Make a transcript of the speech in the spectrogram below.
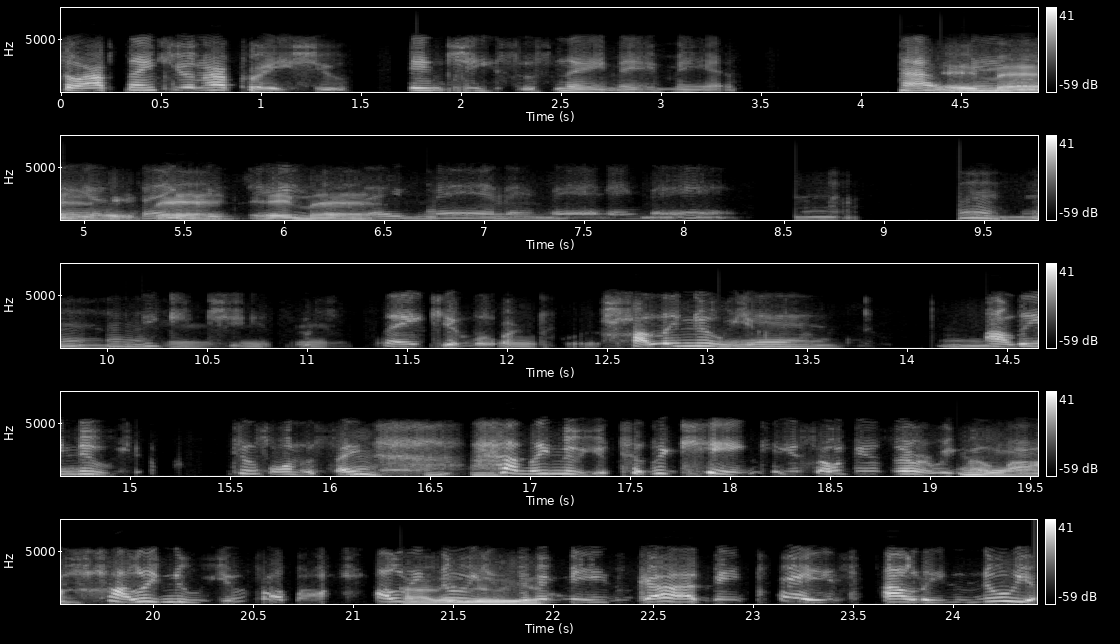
So I thank you and I praise you. In Jesus' name, amen. Amen. Hallelujah. Thank you, Amen. Jesus. Amen. Amen. Amen. Amen. Amen. Thank you, Jesus. Thank you, Lord. Hallelujah. Hallelujah. Just want to say mm, mm, mm. hallelujah to the King. He's so deserving of our Yes. hallelujah. Hallelujah. Hallelujah. It means God be praised. Hallelujah.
